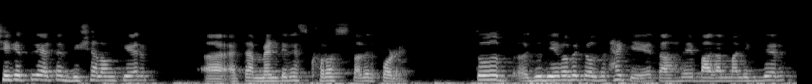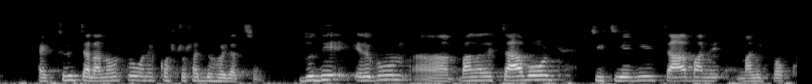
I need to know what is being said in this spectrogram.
সেক্ষেত্রে একটা বিশাল অঙ্কের একটা মেনটেনেন্স খরচ তাদের পড়ে। তো যদি এভাবে চলতে থাকে, তাহলে বাগান মালিকদের ফ্যাক্টরি চালানো তো অনেক কষ্টসাধ্য হয়ে যাচ্ছে। যদি এরকম বাংলাদেশ চা বোর্ড চিচিএবি চা মালিক পক্ষ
